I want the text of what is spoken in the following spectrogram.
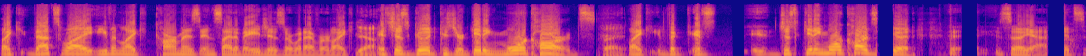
Like that's why even like Karma's Insight of Ages or whatever, like Yeah. it's just good because you're getting more cards. Right. Like the it's it, just getting more cards is good. So yeah, it's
